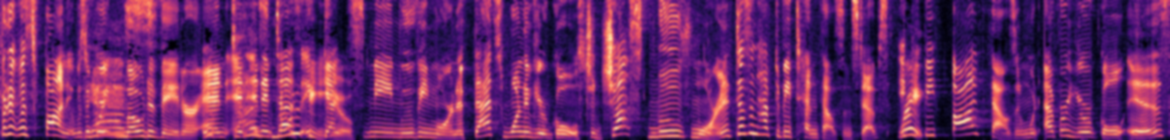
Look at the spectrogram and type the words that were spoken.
But it was fun. It was a yes. great motivator. It and, and, and, it does, it gets you. me moving more. And if that's one of your goals, to just move more, and it doesn't have to be 10,000 steps, it right. could be 5,000, whatever your goal is.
